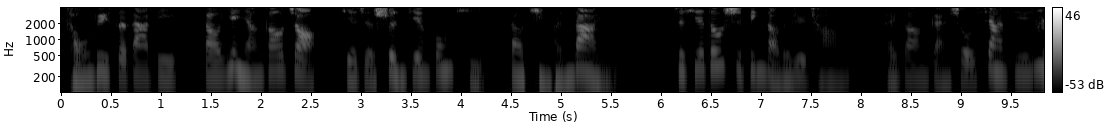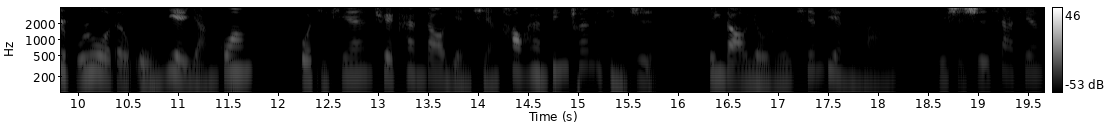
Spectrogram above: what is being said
从绿色大地到艳阳高照，接着瞬间风起到倾盆大雨，这些都是冰岛的日常。才刚感受夏季日不落的午夜阳光，过几天却看到眼前浩瀚冰川的景致。冰岛有如千变女郎，即使是夏天，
